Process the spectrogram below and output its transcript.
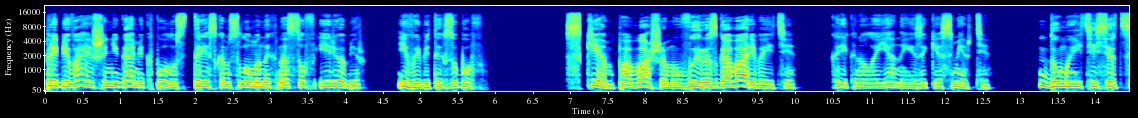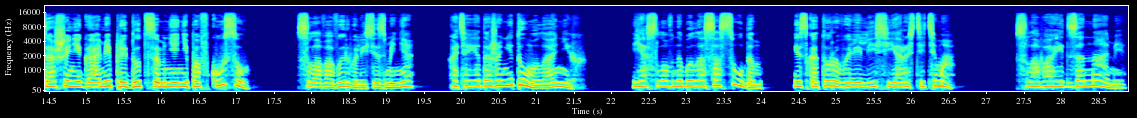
прибивая шинигами к полу с треском сломанных носов и ребер и выбитых зубов. «С кем, по-вашему, вы разговариваете?» — крикнула я на языке смерти. «Думаете, сердца шинигами придутся мне не по вкусу?» Слова вырвались из меня, хотя я даже не думала о них. Я словно была сосудом, из которого лились ярость и тьма. «Слова Идзанами»,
